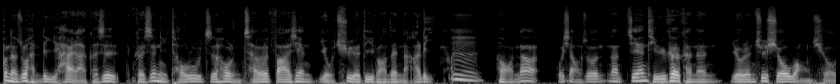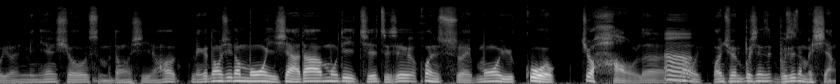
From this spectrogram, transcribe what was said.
不能说很厉害啦，可是可是你投入之后，你才会发现有趣的地方在哪里嘛。嗯，好、哦，那我想说，那今天体育课可能有人去修网球，有人明天修什么东西，然后每个东西都摸一下，大家目的其实只是混水摸鱼过就好了。嗯，那我完全不是不是这么想。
